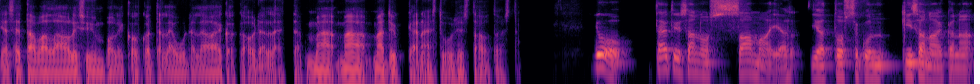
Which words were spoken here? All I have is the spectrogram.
ja se tavallaan oli symboli koko tälle uudelle aikakaudelle, että mä, mä, mä tykkään näistä uusista autoista. Joo, täytyy sanoa sama, ja, ja tuossa kun kisan aikana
